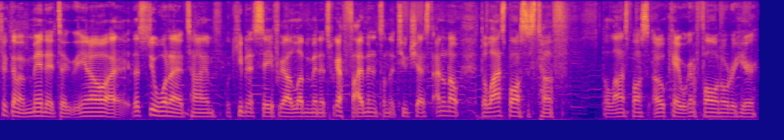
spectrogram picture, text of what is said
Took them a minute to, you know, I, let's do one at a time. We're keeping it safe. We got 11 minutes. We got five minutes on the two chest. I don't know. The last boss is tough. The last boss. Okay, we're gonna fall in order here.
